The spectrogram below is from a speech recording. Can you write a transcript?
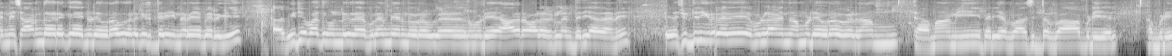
என்னை சார்ந்தவருக்கு என்னுடைய உறவுகளுக்கு தெரியும் நிறைய பேருக்கு வீடியோ பார்த்து கொண்டு இருக்கிற புலம்பெயர்ந்த உறவுகள் நம்முடைய ஆதரவாளர்கள்லாம் தெரியாதானே? இதை சுற்றி இருக்கிறது ஃபுல்லாக வந்து நம்முடைய உறவுகள் தான். மாமி பெரியப்பா சித்தப்பா அப்படி அப்படி.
